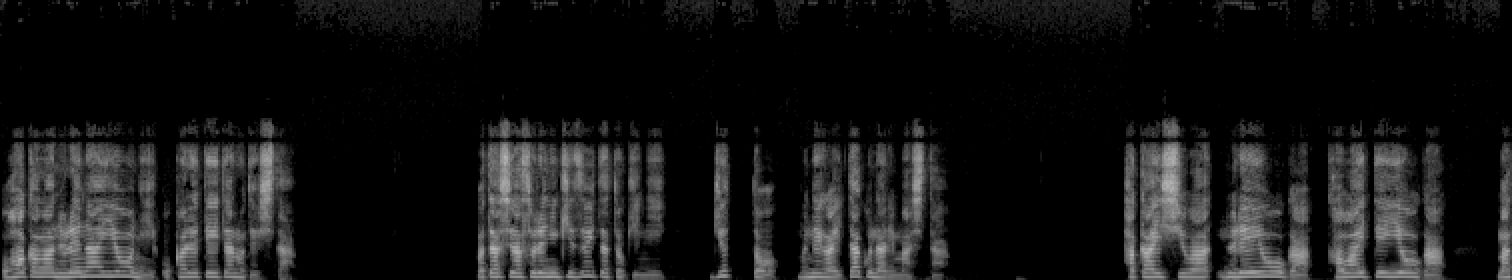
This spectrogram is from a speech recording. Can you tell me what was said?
お墓が濡れないように置かれていたのでした。私はそれに気づいたときに、ぎゅっと胸が痛くなりました。墓石は濡れようが乾いていようが、全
